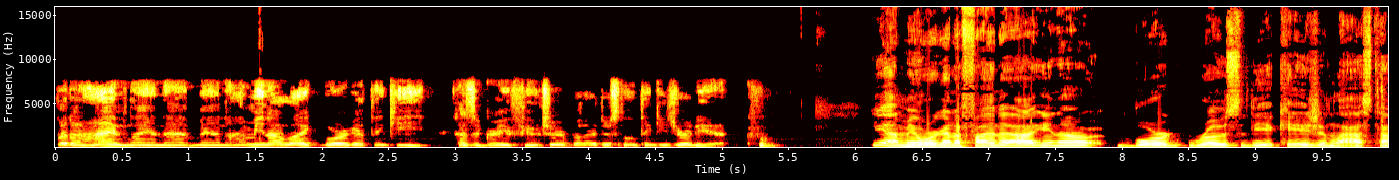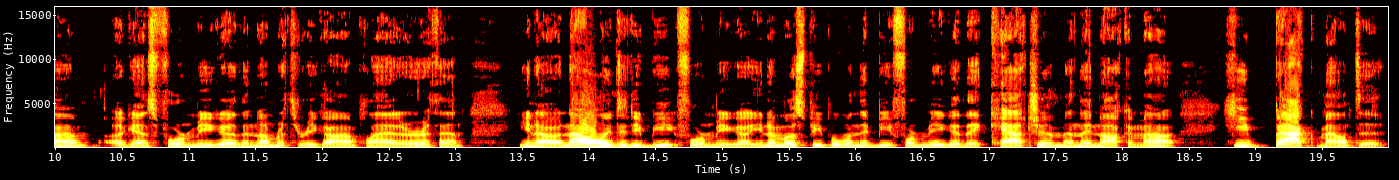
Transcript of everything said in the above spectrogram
but uh, I ain't laying that, man. I mean, I like Borg. I think he has a great future, but I just don't think he's ready yet. Yeah, I mean, we're going to find out. You know, Borg rose to the occasion last time against Formiga, the number three guy on planet Earth. And, you know, not only did he beat Formiga, you know, most people, when they beat Formiga, they catch him and they knock him out. He back mounted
